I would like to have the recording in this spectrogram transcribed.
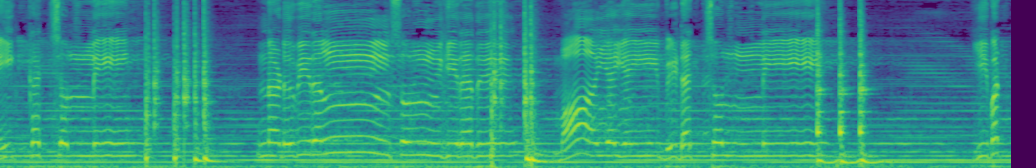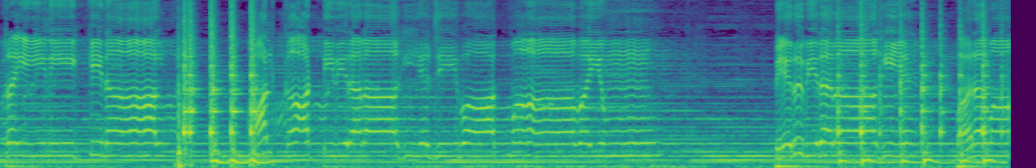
நீக்கச் சொல்லி. நடுவிரல் சொல்கிறது மாயையை விடச் சொல்லி. இவற்றை நீக்கினால் காட்டி விரலாகிய ஜீவாத்மாவையும் பெருவிரலாகிய பரமாத்மாவையும்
